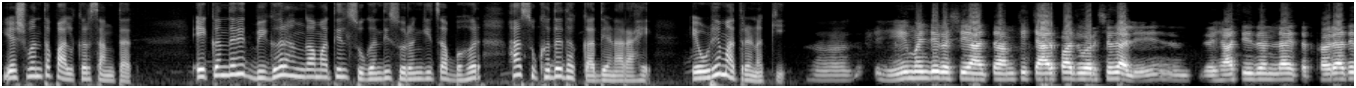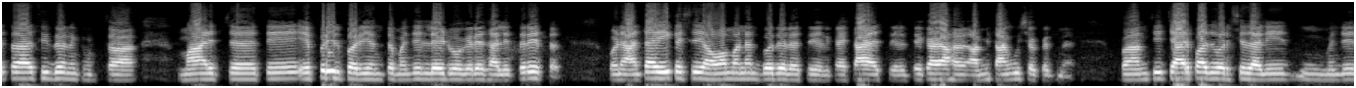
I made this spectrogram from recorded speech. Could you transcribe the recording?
यशवंत पालकर सांगतात. एकंदरीत बिगर हंगामातील सुगंधी सुरंगीचा बहर हा सुखद धक्का देणार आहे. एवढे मात्र नक्की. ही म्हणजे कशी आता आमची चार पाच वर्ष झाली. ह्या सीझनला येतात. खऱ्या त्याचा सीझन कुठचा? मार्च ते एप्रिल पर्यंत म्हणजे लेट वगैरे झाले तर येतात. पण आता ही कशी हवामानात बदल असेल काय काय असेल ते काय आम्ही सांगू शकत नाही. पण आमची चार पाच वर्ष झाली म्हणजे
